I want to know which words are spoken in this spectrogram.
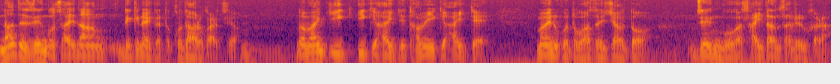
なぜ前後祭壇できないかとこだわるからですよ、うん、毎日息吐いてため息吐いて前のことを忘れちゃうと前後が祭壇されるから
